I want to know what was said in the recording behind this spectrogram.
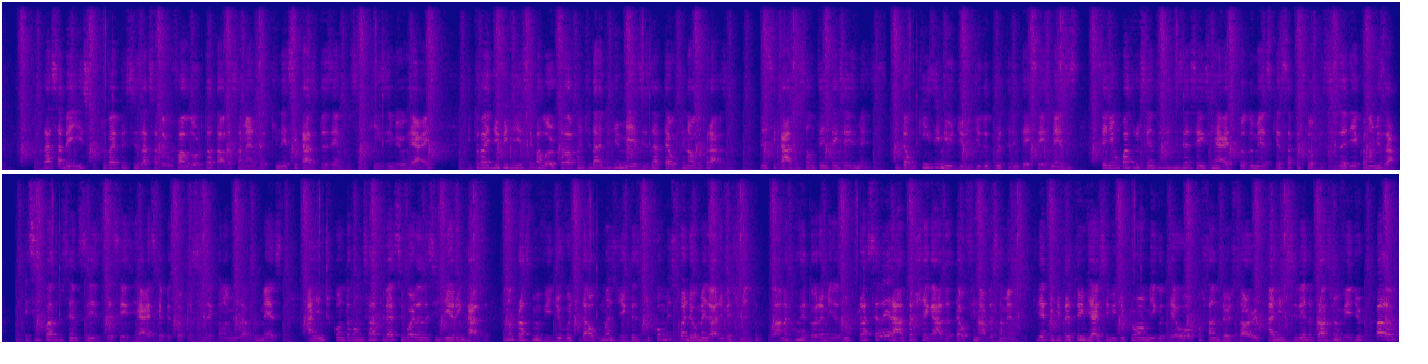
Para saber isso, tu vai precisar saber o valor total dessa meta, que nesse caso do exemplo são 15 mil reais, e tu vai dividir esse valor pela quantidade de meses até o final do prazo. Nesse caso são 36 meses. Então 15 mil dividido por 36 meses seriam 416 reais todo mês que essa pessoa precisaria economizar. Esses 416 reais que a pessoa precisa economizar por mês, a gente conta como se ela estivesse guardando esse dinheiro em casa. Então no próximo vídeo eu vou te dar algumas dicas de como escolher o melhor investimento lá na corretora mesmo, para acelerar a tua chegada até o final dessa meta. Queria pedir para tu enviar esse vídeo para um amigo teu ou postar no teu story. A gente se vê no próximo vídeo. Valeu!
